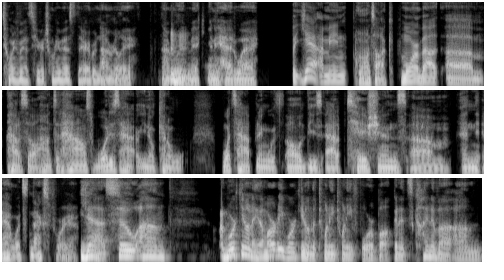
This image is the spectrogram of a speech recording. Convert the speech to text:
20 minutes here 20 minutes there but not really not really mm-hmm. making any headway but yeah, I mean, I want to talk more about um, how to sell a haunted house. What is, ha- you know, kind of what's happening with all of these adaptations, um, and yeah, what's next for you? Yeah, so um, I'm working on it. I'm already working on the 2024 book, and it's kind of a um,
